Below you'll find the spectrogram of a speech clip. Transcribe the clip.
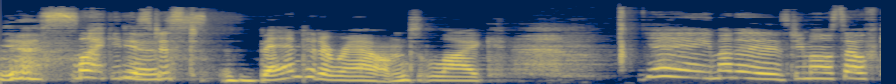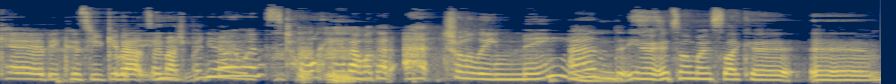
yes. Like it is Yes. just banded around like Yay, mothers, do more self care because you give out so much. But Yeah. no one's talking about what that actually means. And you know, it's almost like a, a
